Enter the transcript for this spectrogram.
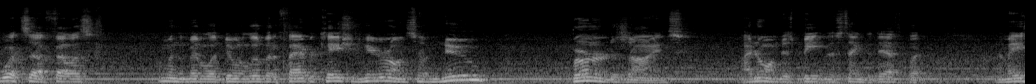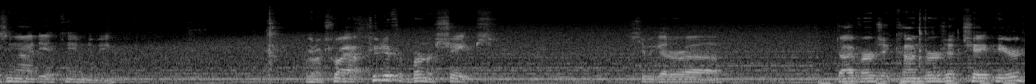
What's up fellas? I'm in the middle of doing a little bit of fabrication here on some new burner designs. I know I'm just beating this thing to death, but an amazing idea came to me. We're gonna try out two different burner shapes. See, we got our uh, divergent convergent shape here.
